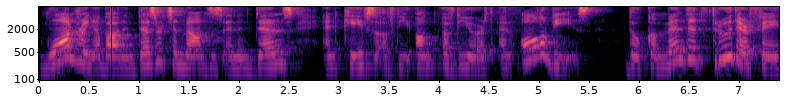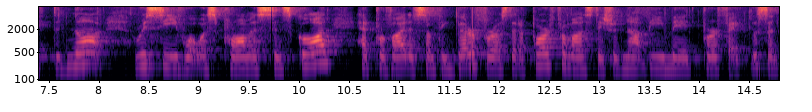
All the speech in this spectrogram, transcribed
wandering about in deserts and mountains and in dens and caves of the, of the earth. And all these, though commended through their faith, did not receive what was promised, since God had provided something better for us, that apart from us, they should not be made perfect. Listen,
